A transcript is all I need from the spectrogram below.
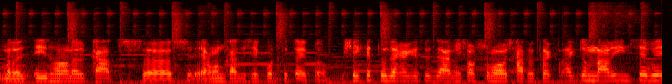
মানে এই ধরনের কাজ আহ, এমন কাজ সে করতে চাইতো সেই ক্ষেত্রে দেখা গেছে যে আমি সবসময় সাথে থাকি। একজন নারী হিসেবে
